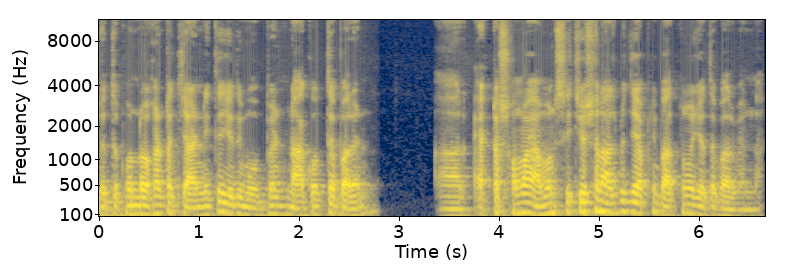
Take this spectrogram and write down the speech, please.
চোদ্দ পনেরো ঘণ্টার জার্নিতে যদি মুভমেন্ট না করতে পারেন, আর একটা সময় এমন সিচুয়েশন আসবে যে আপনি বাথরুমে যেতে পারবেন না।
